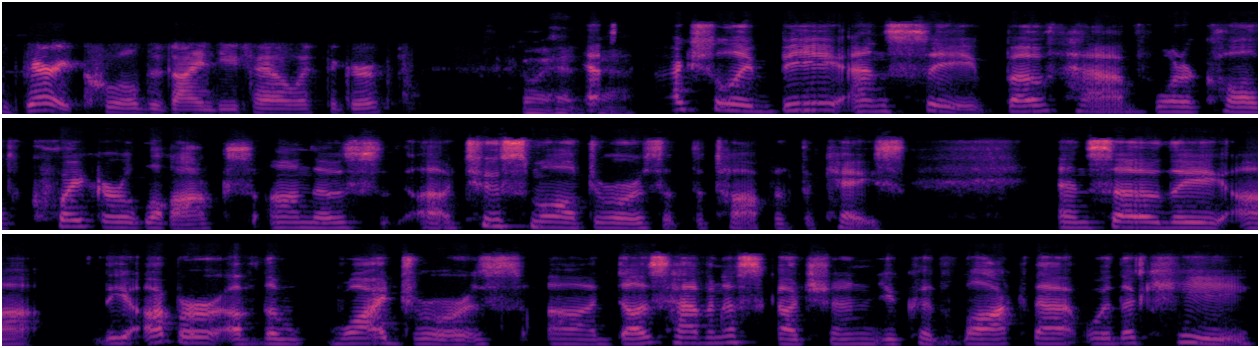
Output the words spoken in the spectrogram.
very cool design detail with the group? Go ahead. Yes, actually, B and C both have what are called Quaker locks on those uh, two small drawers at the top of the case. And so the uh, the upper of the wide drawers uh, does have an escutcheon. You could lock that with a key.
